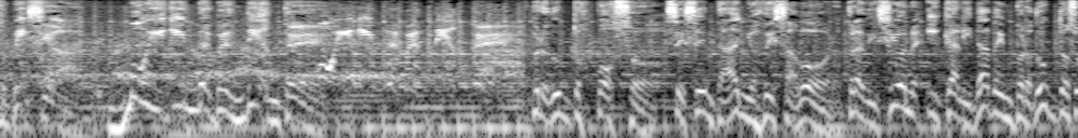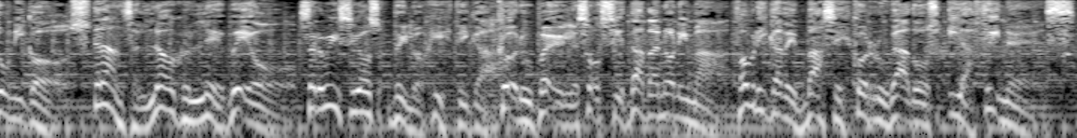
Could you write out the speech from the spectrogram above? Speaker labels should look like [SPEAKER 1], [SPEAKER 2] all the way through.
[SPEAKER 1] auspicia Muy Independiente. Muy Independiente. Productos Pozo. 60 años de sabor, tradición y calidad en productos únicos. Translog Leveo. Servicios de logística. Corupel, Sociedad Anónima. Fábrica de envases corrugados y afines.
